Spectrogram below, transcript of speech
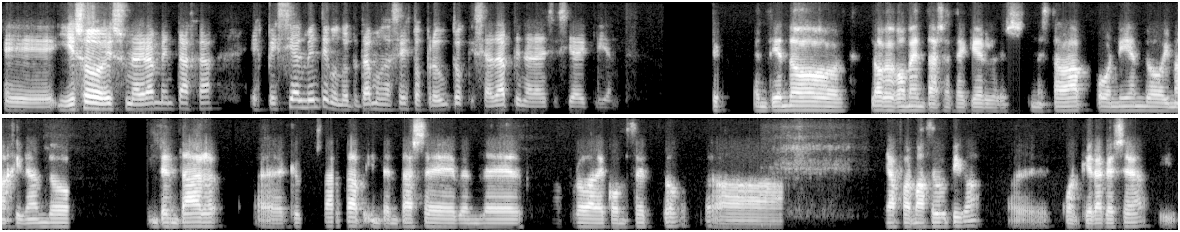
Eh, y eso es una gran ventaja, especialmente cuando tratamos de hacer estos productos que se adapten a la necesidad del cliente. entiendo lo que comentas, Ezequiel. Me estaba poniendo, imaginando intentar eh, que una startup intentase vender una prueba de concepto a una farmacéutica eh, cualquiera que sea, y,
